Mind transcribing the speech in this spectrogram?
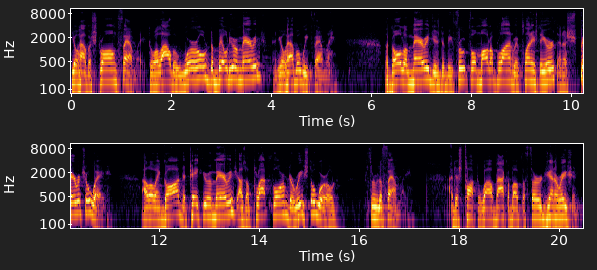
you'll have a strong family. To allow the world to build your marriage, and you'll have a weak family. The goal of marriage is to be fruitful, multiply, and replenish the earth in a spiritual way, allowing God to take your marriage as a platform to reach the world through the family. I just talked a while back about the third generation.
